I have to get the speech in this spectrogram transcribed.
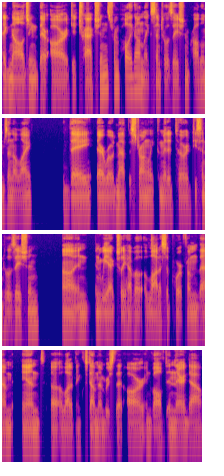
acknowledging there are detractions from Polygon, like centralization problems and the like. They their roadmap is strongly committed toward decentralization, uh, and and we actually have a, a, lot of support from them and uh, a lot of DAO members that are involved in their DAO.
